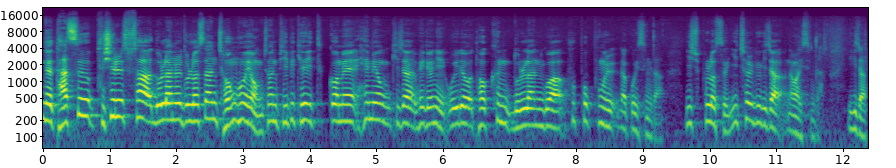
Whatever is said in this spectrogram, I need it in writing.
네, 다스 부실 수사 논란을 둘러싼 정호영 전 BBK 특검의 해명 기자 회견이 오히려 더 큰 논란과 후폭풍을 낳고 있습니다. 이슈 플러스 이철규 기자 나와 있습니다. 이 기자,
